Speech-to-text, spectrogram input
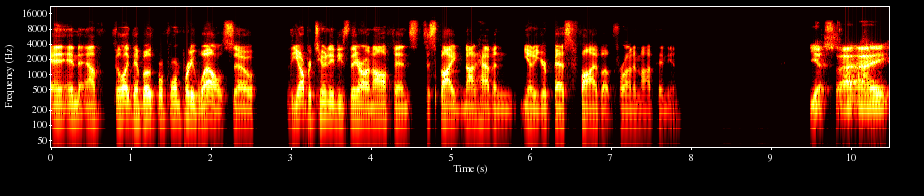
And, and I feel like they both performed pretty well. So the opportunities there on offense, despite not having, you know, your best five up front, in my opinion. Yes, I, I,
